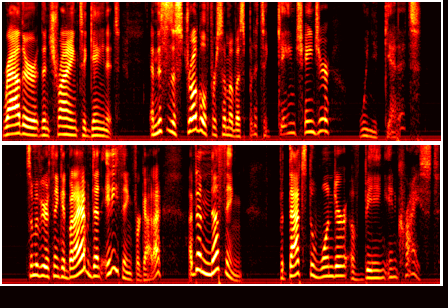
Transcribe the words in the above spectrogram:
rather than trying to gain it. And this is a struggle for some of us, but it's a game changer when you get it. Some of you are thinking, but I haven't done anything for God. I, I've done nothing. But that's the wonder of being in Christ.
